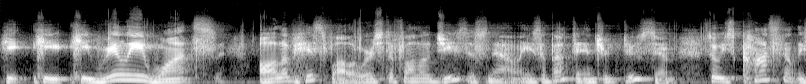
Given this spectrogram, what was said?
He, he, he really wants all of his followers to follow Jesus now. He's about to introduce him. So he's constantly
